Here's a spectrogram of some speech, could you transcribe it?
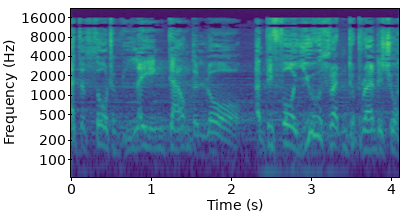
at the thought of laying down the law. And before you threaten to brandish your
